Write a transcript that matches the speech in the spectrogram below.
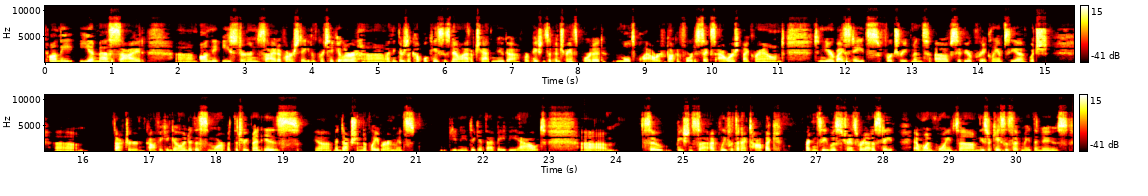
On the EMS side, um, on the eastern side of our state in particular, uh, I think there's a couple cases now out of Chattanooga where patients have been transported multiple hours, we're talking four to six hours by ground, to nearby states for treatment of severe preeclampsia, which um, Dr. Coffey can go into this some more, but the treatment is uh, induction of labor. I mean, it's you need to get that baby out. Um, so patients, uh, I believe, with an ectopic pregnancy was transferred out of state at one point. Um, these are cases that have made the news.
